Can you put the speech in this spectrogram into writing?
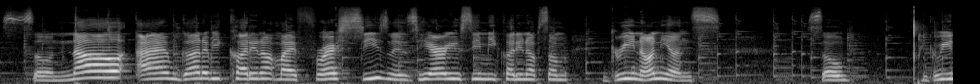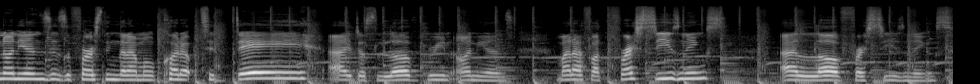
So now i'm gonna be cutting up my fresh seasonings. Here you see me cutting up some green onions. So green onions is the first thing that i'm gonna cut up today. I just love green onions. Matter of fact fresh seasonings. I love fresh seasonings.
